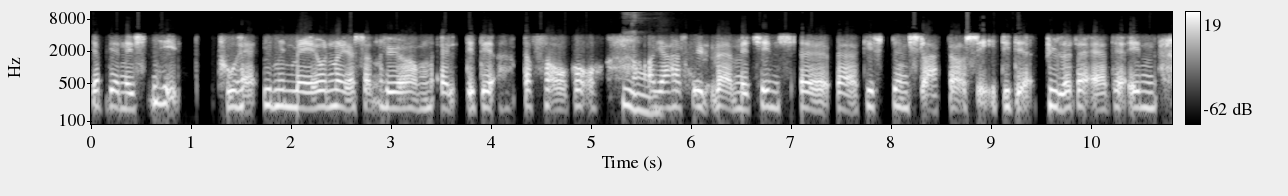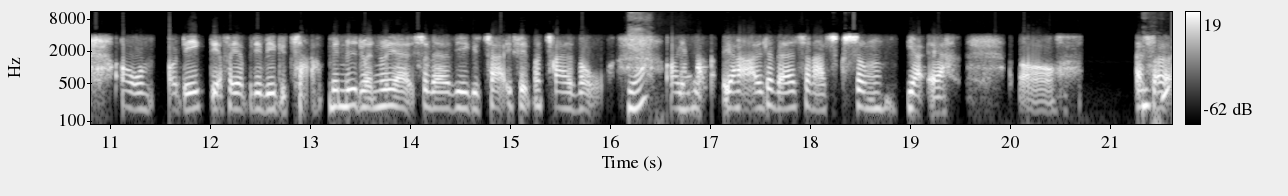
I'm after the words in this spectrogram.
jeg bliver næsten helt puha i min mave, når jeg sådan hører om alt det der, der foregår. Nå. Og jeg har selv været med til en, øh, været gift med en slagter og se de der bylder, der er derinde. Og, og det er ikke derfor, jeg blev vegetar. Men ved du hvad, nu har jeg altså været vegetar i 35 år. Ja. Og jeg, har- jeg har aldrig været så rask, som jeg er. Og altså,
